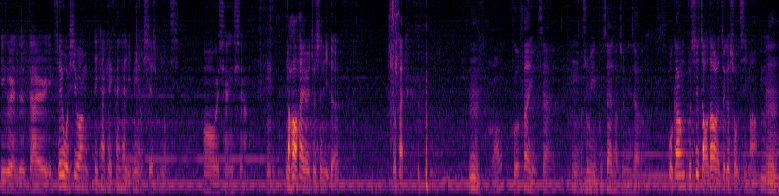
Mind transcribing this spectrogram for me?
一个人的 diary。所以我希望等一下可以看一下里面有写什么东西。哦，我想一想，嗯，然后还有就是你的盒饭，嗯哦，盒饭有在，嗯那说明不在场证明在了。我刚刚不是找到了这个手机吗？嗯，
